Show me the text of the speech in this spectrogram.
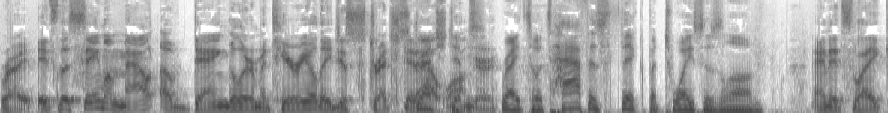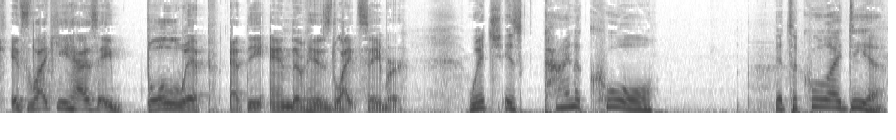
Right. It's the same amount of dangler material. They just stretched, it out longer. it. Right, so it's half as thick but twice as long. And it's like it's like he has a bullwhip at the end of his lightsaber. Which is kind of cool. It's a cool idea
